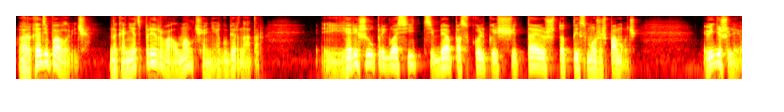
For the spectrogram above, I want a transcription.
«Аркадий Павлович», — наконец прервал молчание губернатор, «я решил пригласить тебя, поскольку считаю, что ты сможешь помочь. Видишь ли,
